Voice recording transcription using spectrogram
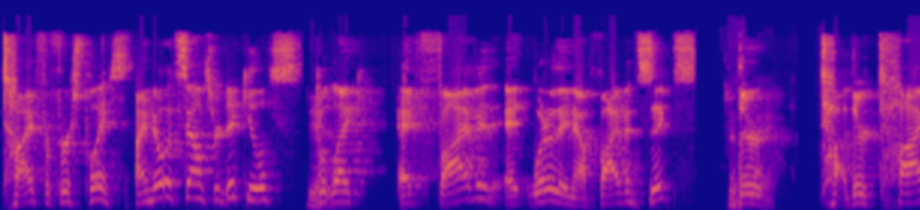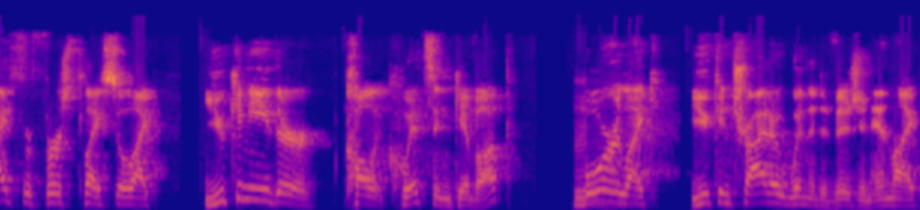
tied for first place. I know it sounds ridiculous, yeah. but like at five and at what are they now? Five and six. That's they're right. t- they're tied for first place. So like you can either call it quits and give up, mm-hmm. or like you can try to win the division. And like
